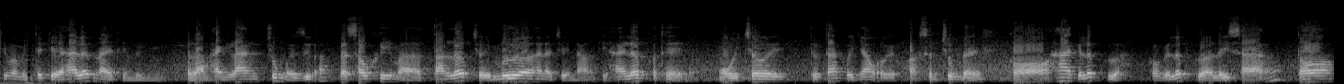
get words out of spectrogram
Khi mà mình thiết kế hai lớp này thì mình làm hành lang chung ở giữa và sau khi mà tan lớp trời mưa hay là trời nắng thì hai lớp có thể ngồi chơi tương tác với nhau ở cái khoảng sân chung đấy. Có hai cái lớp cửa có cái lớp cửa lấy sáng to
